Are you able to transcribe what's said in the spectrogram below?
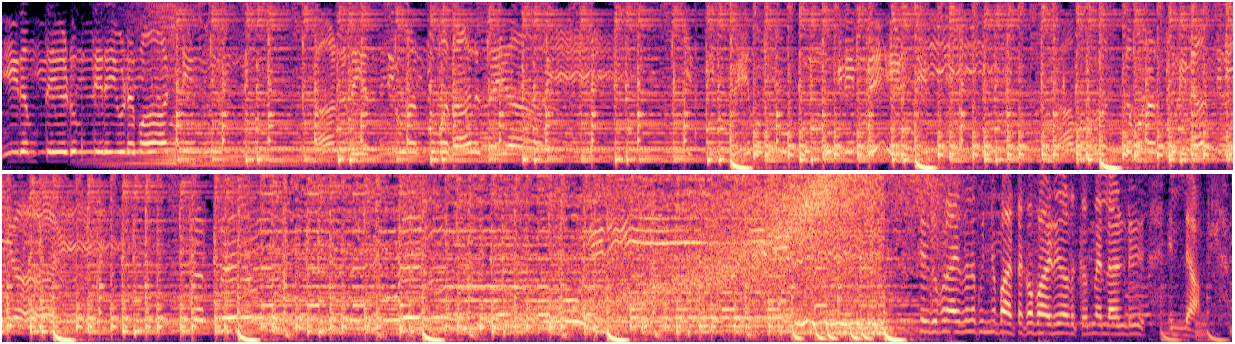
തീരം തേടും തിരയുടെ പാട്ടിൽ പ്രായത്തിലെ കുഞ്ഞു പാട്ടൊക്കെ പാടി നടക്കുന്നല്ലാണ്ട് ഇല്ല.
